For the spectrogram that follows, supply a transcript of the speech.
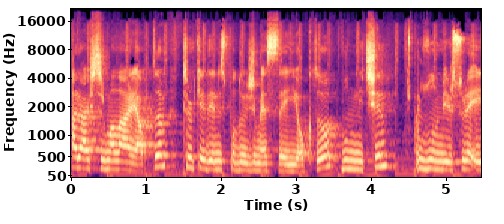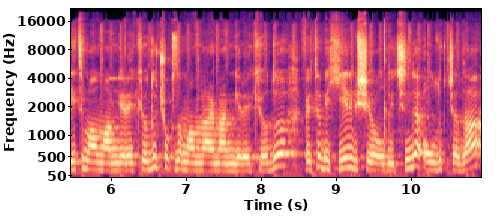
Araştırmalar yaptım. Türkiye'de henüz podoloji mesleği yoktu. Bunun için uzun bir süre eğitim almam gerekiyordu. Çok zaman vermem gerekiyordu. Ve tabii ki yeni bir şey olduğu için de oldukça da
